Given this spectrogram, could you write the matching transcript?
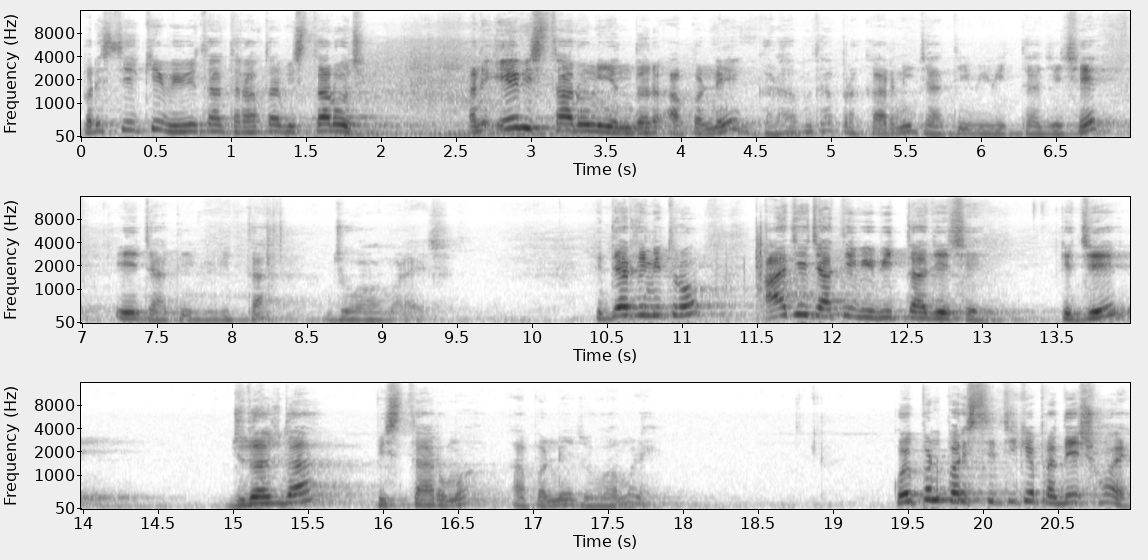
પરિસ્થિતિકીય વિવિધતા ધરાવતા વિસ્તારો છે. અને એ વિસ્તારોની અંદર આપણને ઘણા બધા પ્રકારની જાતિ વિવિધતા જે છે, એ જાતિ વિવિધતા જોવા મળે છે. વિદ્યાર્થી મિત્રો, આ જે જાતિ વિવિધતા જે છે, કે જે જુદા જુદા વિસ્તારોમાં આપણને જોવા મળે. કોઈપણ પરિસ્થિતિ કે પ્રદેશ હોય,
